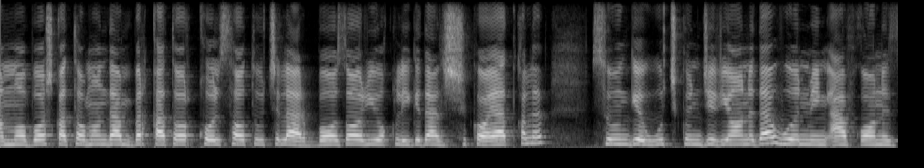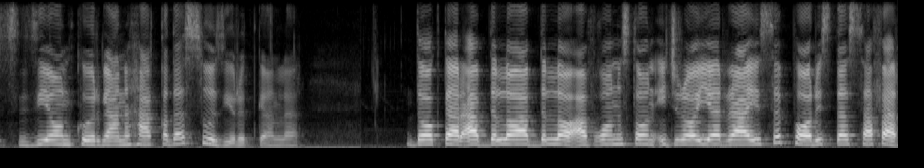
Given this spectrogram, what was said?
Ammo boshqa tomondan bir qator qo'l sotuvchilar bozor yo'qligidan shikoyat qilib so'nggi uch kun jarayonida o'n ming afg'oni ziyon ko'rgani haqida so'z yuritganlar. Doktor abdullo abdullo afg'oniston ijroiya raisi porisda safar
